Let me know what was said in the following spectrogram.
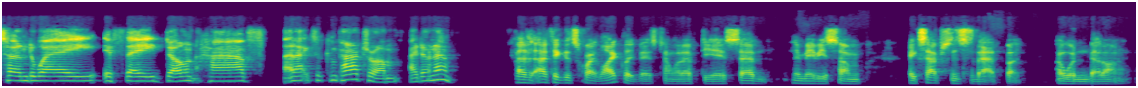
turned away if they don't have an active comparator on? I don't know. I, I think it's quite likely based on what FDA said. There may be some exceptions to that, but I wouldn't bet on it.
